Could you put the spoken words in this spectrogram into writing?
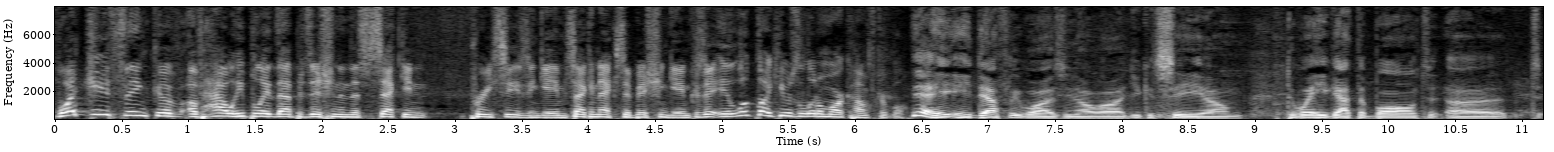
What do you think of, of how he played that position in the second preseason game, second exhibition game, because it, it, looked like he was a little more comfortable. Yeah, he, he definitely was. You know, uh, you can see um, the way he got the ball to, uh, to,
